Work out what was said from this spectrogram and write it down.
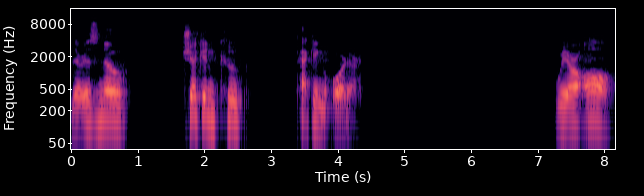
There is no chicken coop pecking order. We are all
